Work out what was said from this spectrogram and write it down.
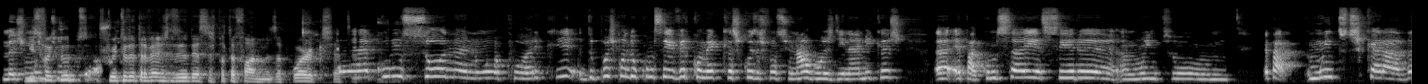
Mas Isso foi tudo, foi tudo através de, dessas plataformas, Upwork, etc. Uh, começou na, no Upwork, depois quando eu comecei a ver como é que as coisas funcionavam, as dinâmicas, uh, epá, comecei a ser uh, muito, epá, muito descarada,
